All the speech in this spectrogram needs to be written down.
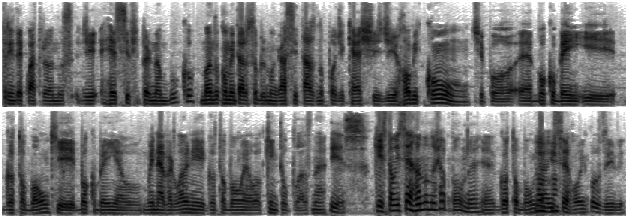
34 anos, de Recife, Pernambuco. Manda um comentário sobre mangás citados no podcast de Homecon, tipo é, Bokuben e Gotobon, que Bokuben é o We Never Learn e Gotobon é o Quinto Plus, né? Isso. Que estão encerrando no Japão, né? É, Gotobon já uhum. encerrou, inclusive.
